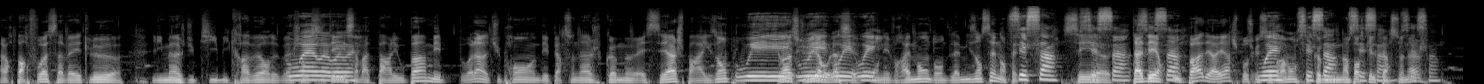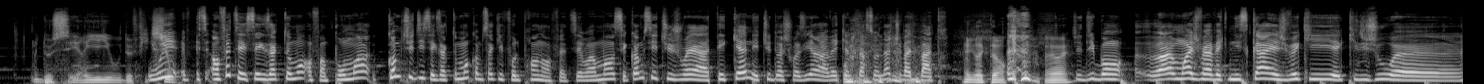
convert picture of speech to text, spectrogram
alors parfois, ça va être le l'image du petit big raveur de machin Ouais, cité, ouais, et ça va te parler ou pas. Mais voilà, tu prends des personnages comme euh, SCH par exemple. Oui, tu vois ce que je veux oui, dire, là, oui, oui. On est vraiment dans de la mise en scène en fait. C'est ça, C'est euh, ça, T'adhères ou pas derrière. Je pense que c'est vraiment c'est comme n'importe quel ça, personnage c'est ça. De série ou de fiction. Oui, en fait, c'est exactement, enfin, pour moi, comme tu dis, c'est exactement comme ça qu'il faut le prendre, en fait. C'est vraiment, c'est comme si tu jouais à Tekken et tu dois choisir avec quel personnage tu vas te battre. Exactement. Ouais, ouais. Tu dis, bon, euh, ouais, moi, je vais avec Niska et je veux qu'il joue euh,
